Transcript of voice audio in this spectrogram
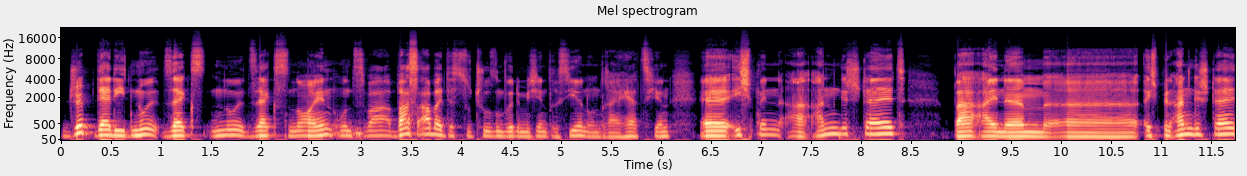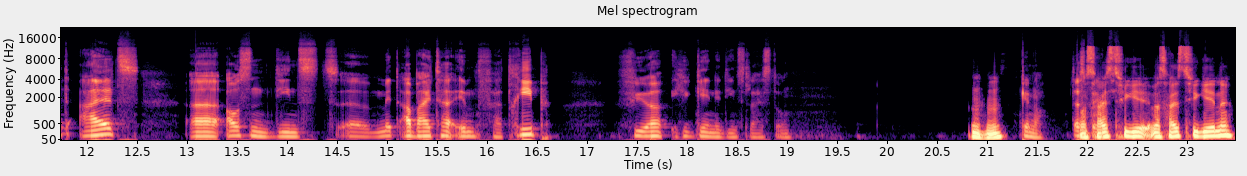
Drip Daddy 06069 und zwar, was arbeitest du, Chusen, würde mich interessieren und drei Herzchen. Äh, ich bin äh, angestellt bei einem, äh, ich bin angestellt als äh, Außendienst-Mitarbeiter Mitarbeiter im Vertrieb für Hygienedienstleistungen. Mhm. Genau. Was, heißt Hygiene, was heißt Hygiene?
